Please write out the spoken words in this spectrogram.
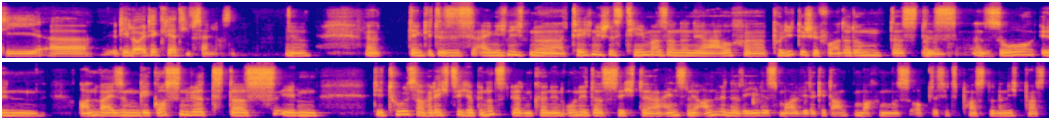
die äh, die Leute kreativ sein lassen. Ja. Ich denke, das ist eigentlich nicht nur ein technisches Thema, sondern ja auch eine politische Forderung, dass das mhm. so in Anweisungen gegossen wird, dass eben die Tools auch rechtssicher benutzt werden können, ohne dass sich der einzelne Anwender jedes Mal wieder Gedanken machen muss, ob das jetzt passt oder nicht passt.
